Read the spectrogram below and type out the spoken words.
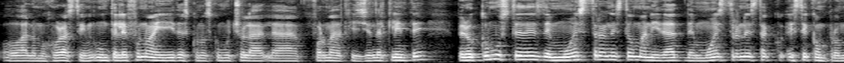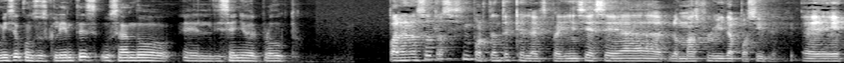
o a lo mejor hasta un teléfono, ahí desconozco mucho la, forma de adquisición del cliente, pero cómo ustedes demuestran esta humanidad, demuestran esta, este compromiso con sus clientes usando el diseño del producto. Para nosotros es importante que la experiencia sea lo más fluida posible. Eh,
